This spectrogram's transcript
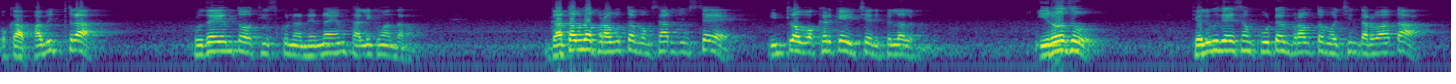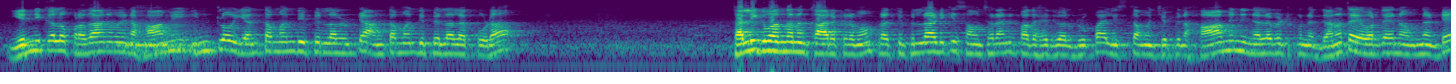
ఒక పవిత్ర హృదయంతో తీసుకున్న నిర్ణయం తల్లికి వందనం. గతంలో ప్రభుత్వం ఒకసారి చూస్తే ఇంట్లో ఒక్కరికే ఇచ్చేది పిల్లలకు. ఈరోజు తెలుగుదేశం కూటమి ప్రభుత్వం వచ్చిన తర్వాత ఎన్నికల్లో ప్రధానమైన హామీ ఇంట్లో ఎంతమంది పిల్లలుంటే అంతమంది పిల్లలకు కూడా తల్లికి వందనం కార్యక్రమం ప్రతి పిల్లాడికి సంవత్సరానికి పదహైదు వేల రూపాయలు ఇస్తామని చెప్పిన హామీని నిలబెట్టుకున్న ఘనత ఎవరిదైనా ఉందంటే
